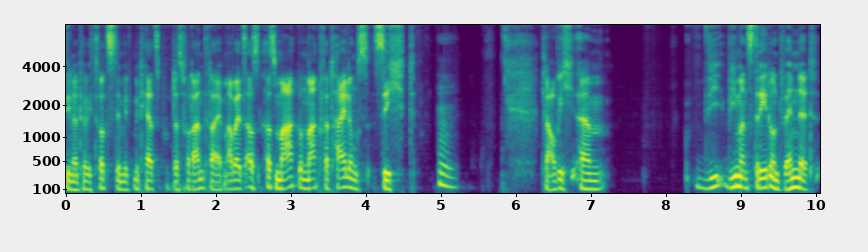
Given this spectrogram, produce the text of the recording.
die natürlich trotzdem mit, mit Herzblut das vorantreiben. Aber jetzt aus, aus Markt- und Marktverteilungssicht hm. glaube ich, ähm, wie, wie man es dreht und wendet,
